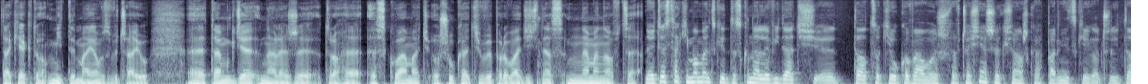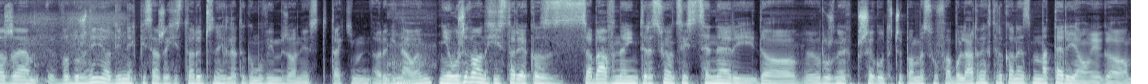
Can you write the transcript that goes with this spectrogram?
tak jak to mity mają w zwyczaju, e, tam gdzie należy trochę skłamać, oszukać, wyprowadzić nas na manowce. No i to jest taki moment, kiedy doskonale widać e, to, co kiełkowało już we wcześniejszych książkach Parnickiego, czyli to, że w odróżnieniu od innych pisarzy historycznych, dlatego mówimy, że on jest takim oryginałem, nie używa on historii jako zabawnej, interesującej scenerii do różnych przygód czy pomysłów fabularnych, tylko ona jest materią jego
